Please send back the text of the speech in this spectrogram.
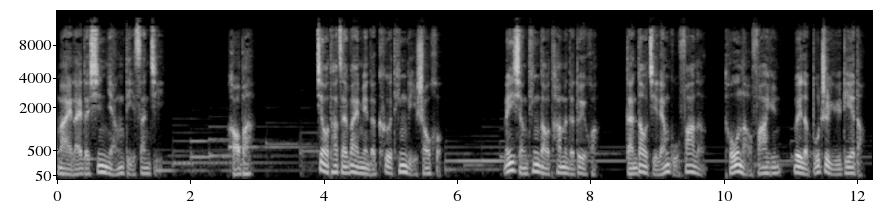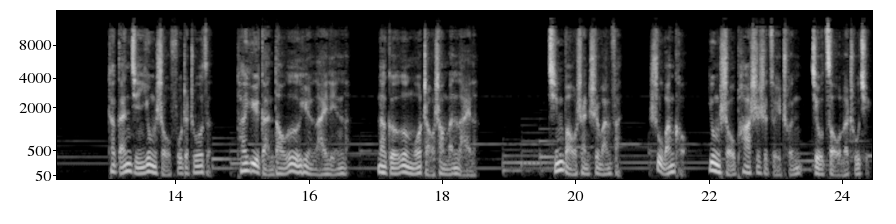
买来的新娘第三集，好吧，叫他在外面的客厅里稍后。没想听到他们的对话，感到脊梁骨发冷，头脑发晕。为了不至于跌倒，他赶紧用手扶着桌子。他预感到厄运来临了，那个恶魔找上门来了。秦宝善吃完饭，漱完口，用手帕试试嘴唇，就走了出去。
